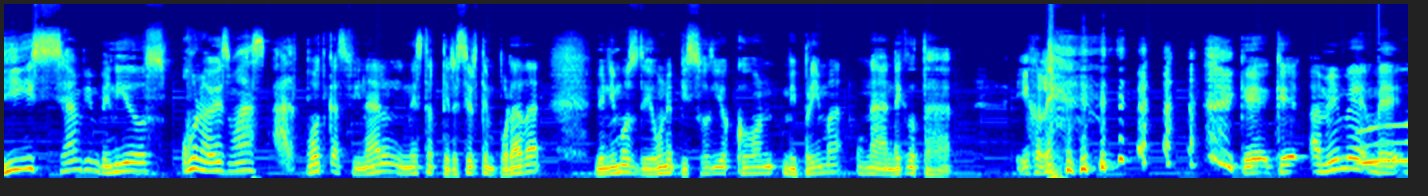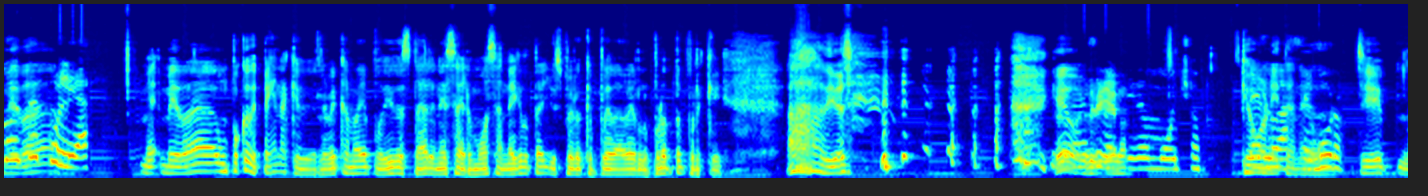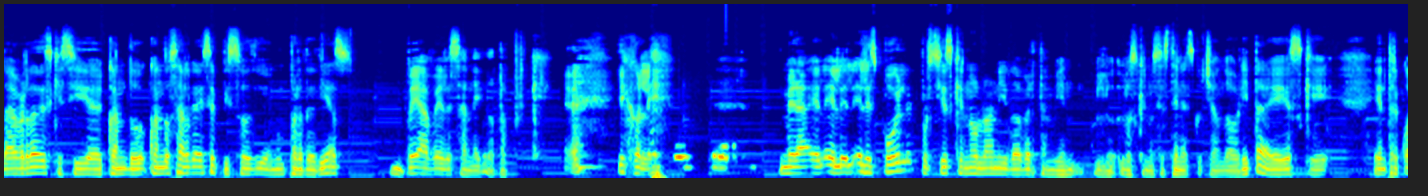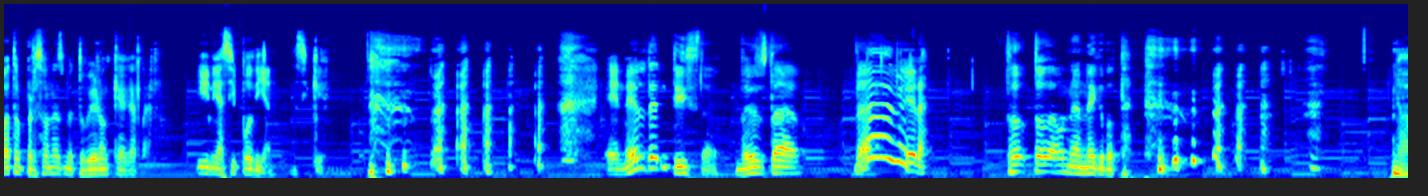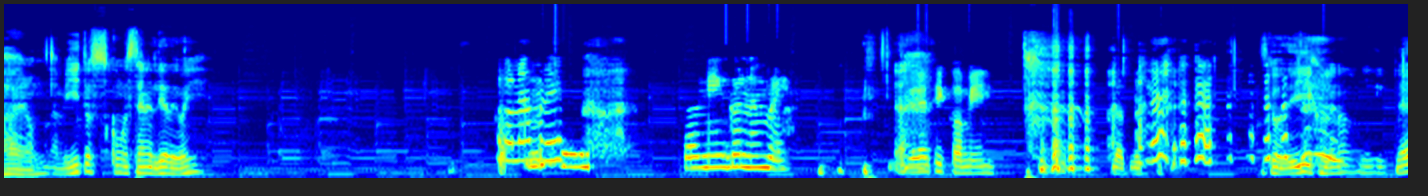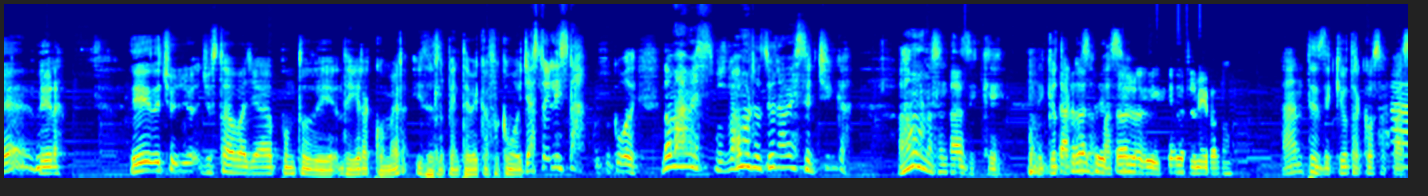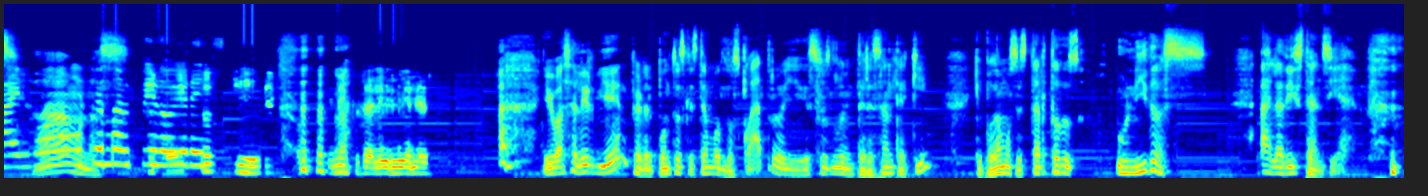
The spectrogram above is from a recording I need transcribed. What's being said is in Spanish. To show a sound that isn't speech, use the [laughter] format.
Y sean bienvenidos una vez más al podcast final en esta tercera temporada. Venimos de un episodio con mi prima, una anécdota, híjole, [laughs] que, a mí me, me, da... Me, me, da un poco de pena que Rebeca no haya podido estar en esa hermosa anécdota. Yo espero que pueda verlo pronto porque... ¡Ah, Dios! [laughs] Qué me mucho. Qué bonita, ¿no? Sí, la verdad es que sí. Eh, cuando, cuando salga ese episodio en un par de días, ve a ver esa anécdota porque. [laughs] Híjole. Mira, el, spoiler, por si es que no lo han ido a ver también los que nos estén escuchando ahorita, es que entre cuatro personas me tuvieron que agarrar. Y ni así podían, así que. [laughs] en el dentista. Me gusta. Ah, mira. toda una anécdota. [laughs] Bueno, amiguitos, ¿cómo están el día de hoy? Con hambre. También con hambre. Yo sí comí. [laughs] es como de, híjole, ¿no? Eh, mira. Eh, de hecho, yo, yo, estaba ya a punto de, de, ir a comer y de repente Beca fue como, ya estoy lista. Y fue como de, no mames, pues vámonos de una vez en chinga. Vámonos antes de que, de que otra cosa pase. Todo lo que quieras, amigo antes de que otra cosa pase. Ay, no, Vámonos. Qué mal pedo eres. Tiene que salir bien. Y va a salir bien, pero el punto es que estemos los cuatro y eso es lo interesante aquí, que podamos estar todos unidos a la distancia. [laughs]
